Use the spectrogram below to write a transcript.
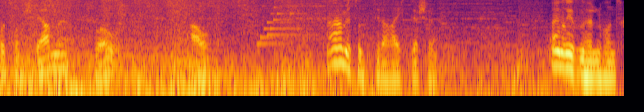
kurz vorm Sterben ist. Wow. Au. Ah, Missionsziel erreicht. Sehr schön. Ein Riesenhöllenhund.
